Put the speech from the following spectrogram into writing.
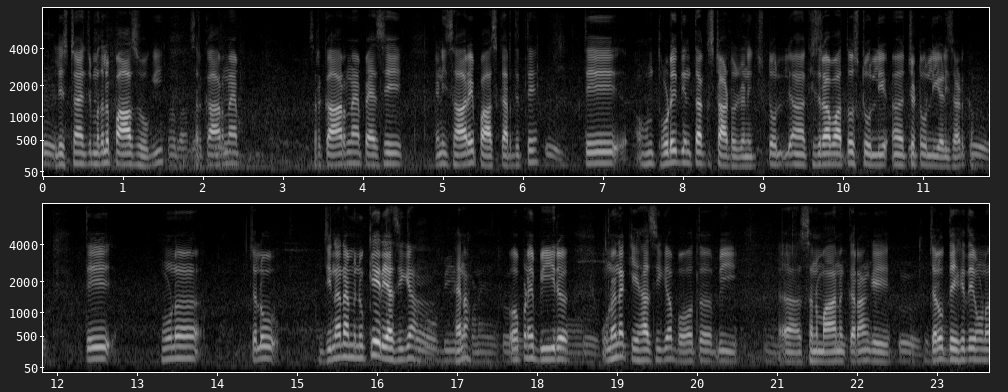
ਲਿਸਟਾਂ 'ਚ ਮਤਲਬ ਪਾਸ ਹੋ ਗਈ। ਸਰਕਾਰ ਨੇ ਸਰਕਾਰ ਨੇ ਪੈਸੇ ਯਾਨੀ ਸਾਰੇ ਪਾਸ ਕਰ ਦਿੱਤੇ। ਤੇ ਹੁਣ ਥੋੜੇ ਦਿਨ ਤੱਕ ਸਟਾਰਟ ਹੋ ਜਾਣੀ ਖਿਜ਼ਰਾਬਾਦ ਤੋਂ ਸਟੋਲੀ ਚਟੋਲੀ ਵਾਲੀ ਸੜਕ। ਤੇ ਹੁਣ ਚਲੋ ਜਿਨ੍ਹਾਂ ਨੇ ਮੈਨੂੰ ਘੇਰਿਆ ਸੀਗਾ ਹੈਨਾ ਉਹ ਆਪਣੇ ਵੀਰ ਉਹਨਾਂ ਨੇ ਕਿਹਾ ਸੀਗਾ ਬਹੁਤ ਵੀ ਸਨਮਾਨ ਕਰਾਂਗੇ। ਚਲੋ ਦੇਖਦੇ ਹੁਣ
